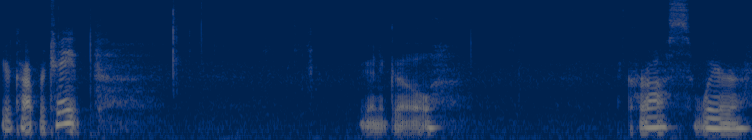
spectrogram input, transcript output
your copper tape. You're going to go across where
